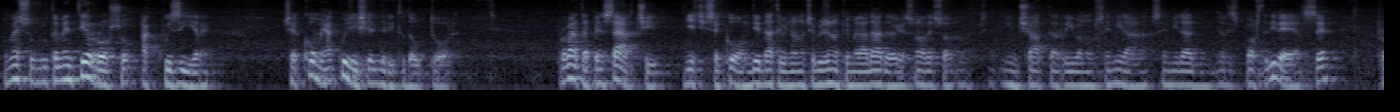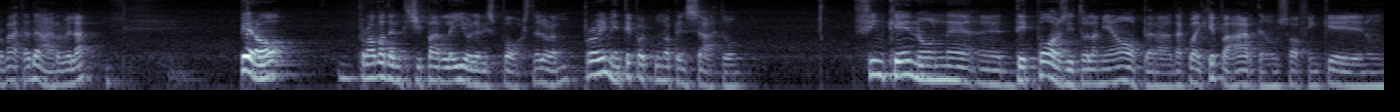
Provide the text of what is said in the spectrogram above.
ho messo volutamente in rosso acquisire, cioè come acquisisce il diritto d'autore. Provate a pensarci 10 secondi, datevi, non c'è bisogno che me la date perché sennò adesso in chat arrivano 6.000 risposte diverse, provate a darvela, però provo ad anticiparle io le risposte. Allora, probabilmente qualcuno ha pensato, finché non eh, deposito la mia opera da qualche parte, non so, finché non,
